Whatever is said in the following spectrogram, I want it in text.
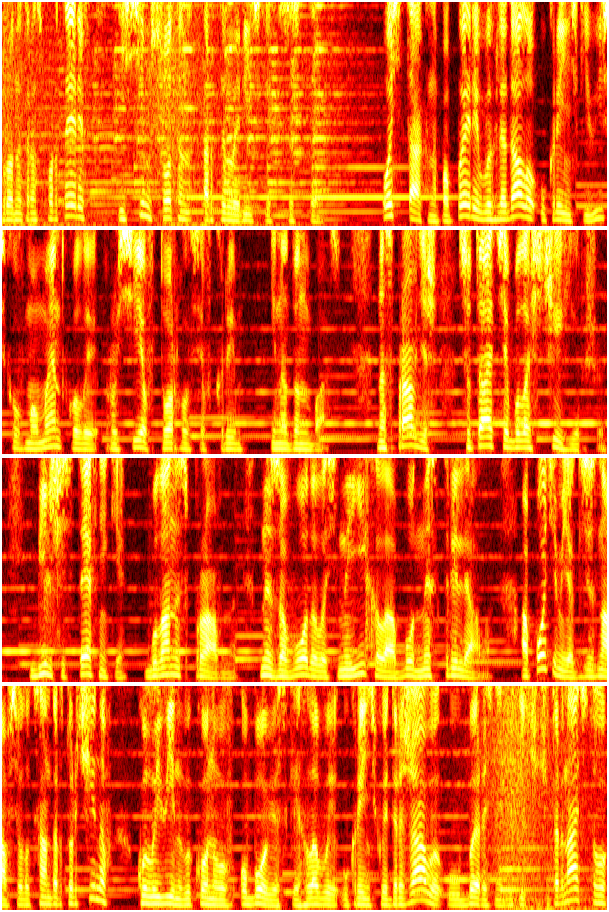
бронетранспортерів і 7 сотень артилерійських систем. Ось так на папері виглядало українське військо в момент, коли Росія вторглася в Крим і на Донбас. Насправді ж ситуація була ще гіршою. Більшість техніки була несправною, не заводилась, не їхала або не стріляла. А потім, як зізнався Олександр Турчинов, коли він виконував обов'язки глави української держави у березні 2014-го,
